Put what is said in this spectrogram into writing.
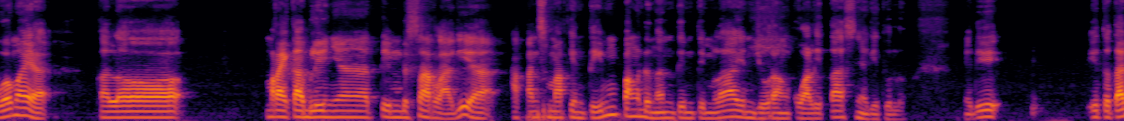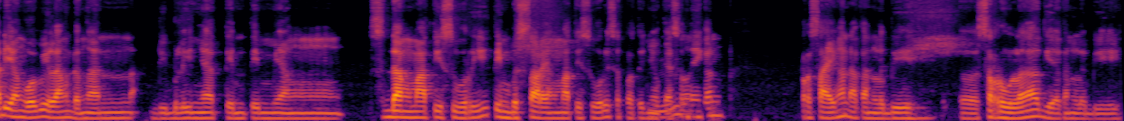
gua mah ya, kalau mereka belinya tim besar lagi ya akan semakin timpang dengan tim-tim lain jurang kualitasnya gitu loh. Jadi itu tadi yang gue bilang dengan dibelinya tim-tim yang sedang mati suri, tim besar yang mati suri seperti Hmm. Newcastle ini kan persaingan akan lebih eh, seru lagi, akan lebih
